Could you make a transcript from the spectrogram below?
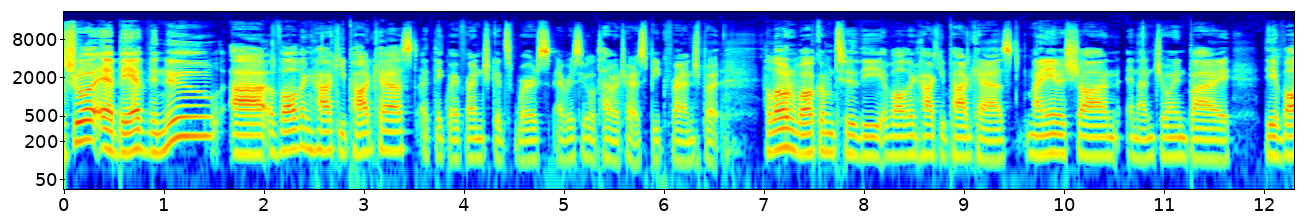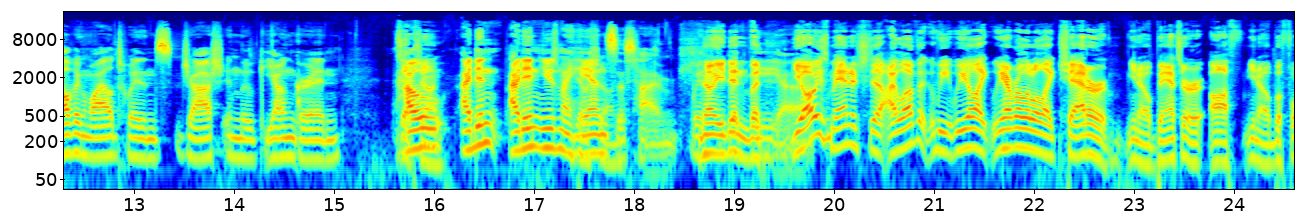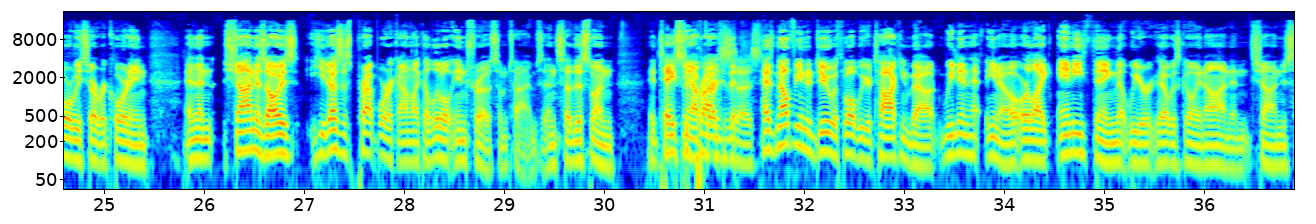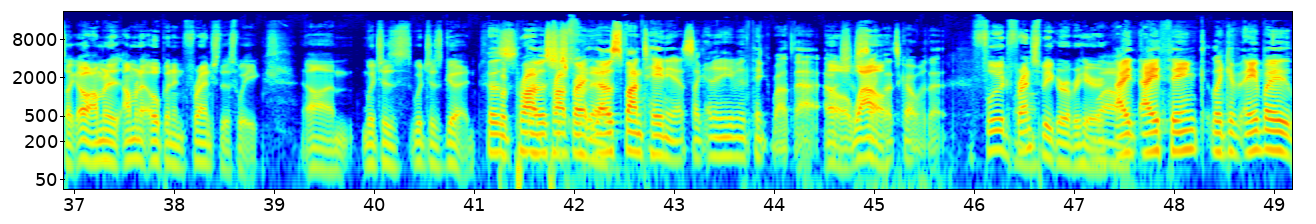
Bonjour et bienvenue, uh, Evolving Hockey Podcast. I think my French gets worse every single time I try to speak French, but hello and welcome to the Evolving Hockey Podcast. My name is Sean, and I'm joined by the Evolving Wild Twins, Josh and Luke Younggren. How? I didn't I didn't use my hands Sean. this time. with- No, you didn't. But the, uh, you always manage to. I love it. We we like we have our little like chatter, you know, banter off, you know, before we start recording. And then Sean is always he does his prep work on like a little intro sometimes. And so this one it takes He me off guard 'cause surprises it us. has nothing to do with what we were talking about. We didn't, ha- you know, or like anything that we were that was going on. And Sean just like, oh, I'm gonna I'm gonna open in French this week, um, which is which is good. That was, But prop- that was props right. that. was spontaneous. Like I didn't even think about that. I was Oh, just wow. like, let's go with it. Fluid French speaker over here. Wow. I I think like if anybody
